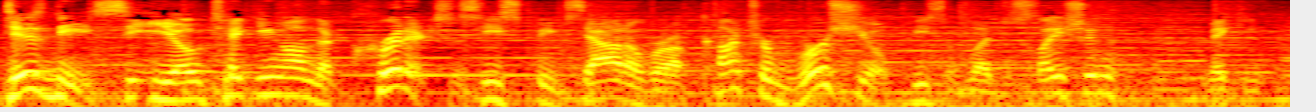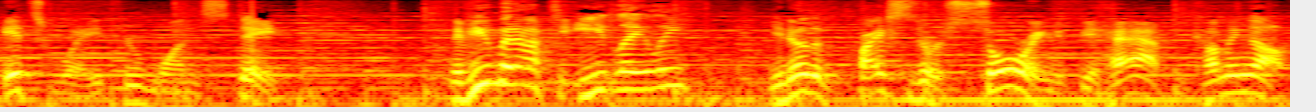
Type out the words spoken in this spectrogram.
Disney CEO taking on the critics as he speaks out over a controversial piece of legislation making its way through one state. If you've been out to eat lately, you know that prices are soaring if you have. Coming up,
